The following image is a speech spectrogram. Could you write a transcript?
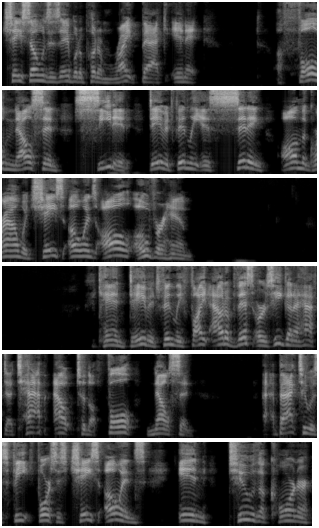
Chase Owens is able to put him right back in it. A full Nelson seated. David Finlay is sitting on the ground with Chase Owens all over him. Can David Finlay fight out of this, or is he going to have to tap out to the full Nelson? Back to his feet, forces Chase Owens in to the corner.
